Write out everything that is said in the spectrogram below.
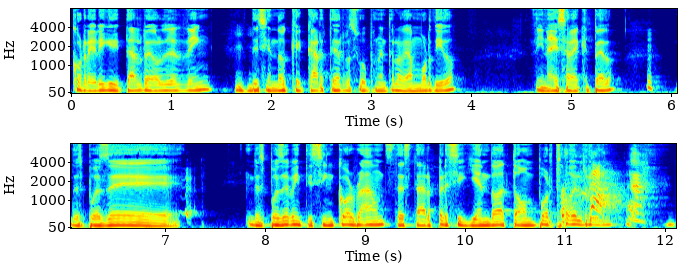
correr y gritar alrededor del ring, diciendo que Carter, su oponente, lo había mordido. Y nadie sabe qué pedo. Después de. Después de 25 rounds de estar persiguiendo a Tom por todo el ring,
